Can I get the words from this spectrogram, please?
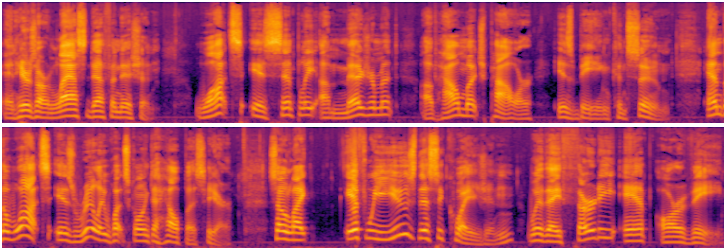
And here's our last definition watts is simply a measurement of how much power is being consumed. And the watts is really what's going to help us here. So, like, if we use this equation with a 30 amp RV,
